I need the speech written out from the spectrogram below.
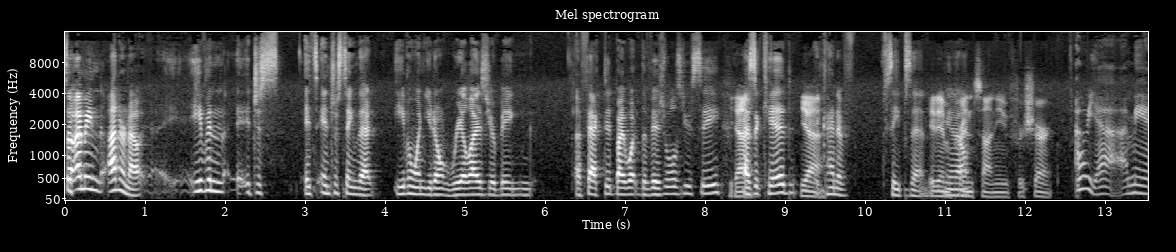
So I mean, I don't know. Even it just, it's interesting that even when you don't realize you're being affected by what the visuals you see Yeah. as a kid, Yeah. it kind of seeps in. It you know? imprints on you for sure. Oh yeah. I mean,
